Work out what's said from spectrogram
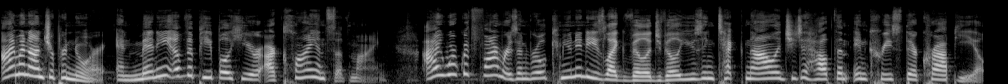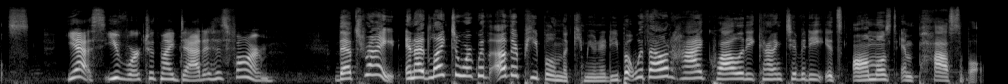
I'm an entrepreneur, and many of the people here are clients of mine. I work with farmers in rural communities like Villageville using technology to help them increase their crop yields. Yes, you've worked with my dad at his farm. That's right, and I'd like to work with other people in the community, but without high quality connectivity, it's almost impossible.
